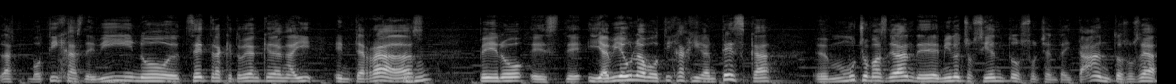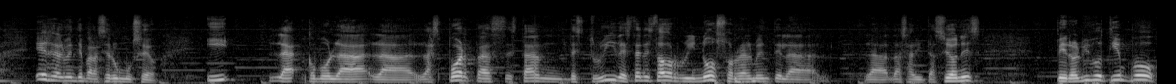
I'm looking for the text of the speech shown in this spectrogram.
las botijas de vino, etcétera, que todavía quedan ahí enterradas. Pero, este, y había una botija gigantesca, eh, mucho más grande, de 1880 y tantos. O sea, es realmente para hacer un museo. Y la, como la- la- las puertas están destruidas, está en estado ruinoso realmente la- la- las habitaciones, pero al mismo tiempo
